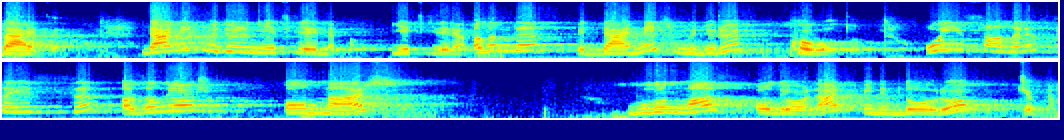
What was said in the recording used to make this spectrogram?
verdi. Dernek müdürünün yetkilerini, yetkileri alındı ve dernek müdürü kovuldu. O insanların sayısı azalıyor, onlar bulunmaz oluyorlar. Benim doğru cümlem.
